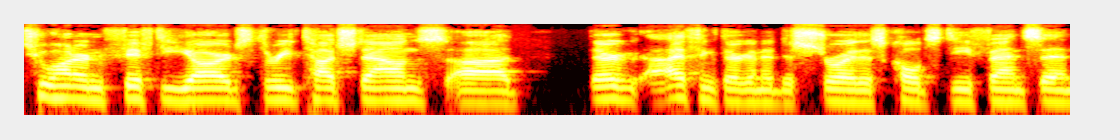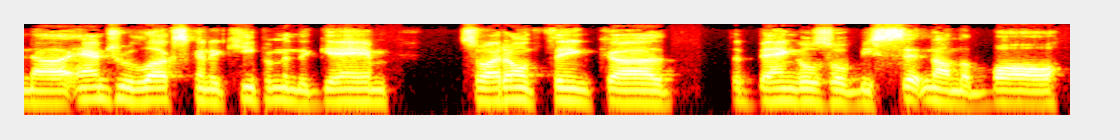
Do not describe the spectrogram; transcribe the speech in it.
250 yards, three touchdowns. Uh, they're I think they're going to destroy this Colts defense, and uh, Andrew Luck's going to keep him in the game. So I don't think uh, the Bengals will be sitting on the ball.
